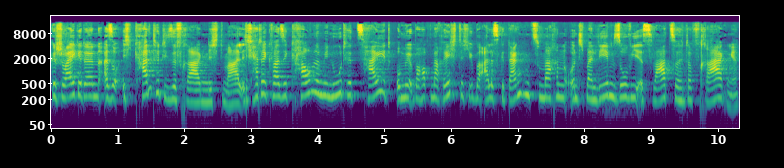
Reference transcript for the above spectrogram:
Geschweige denn, also ich kannte diese Fragen nicht mal. Ich hatte quasi kaum eine Minute Zeit, um mir überhaupt mal richtig über alles Gedanken zu machen und mein Leben so wie es war zu hinterfragen.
